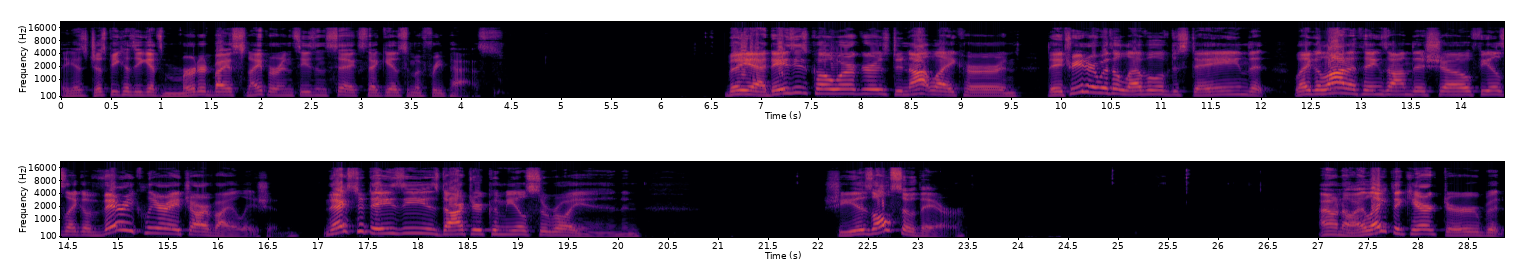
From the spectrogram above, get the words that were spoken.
I guess just because he gets murdered by a sniper in season 6, that gives him a free pass. But yeah, Daisy's coworkers do not like her, and they treat her with a level of disdain that, like a lot of things on this show, feels like a very clear HR violation. Next to Daisy is Dr. Camille Saroyan, and she is also there. I don't know, I like the character, but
